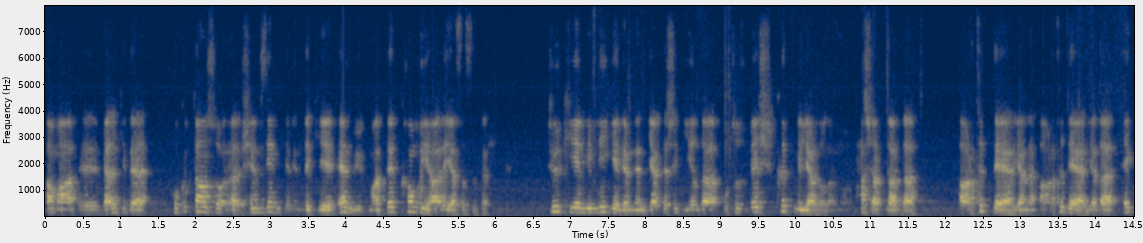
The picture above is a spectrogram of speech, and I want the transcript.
ama e, belki de hukuktan sonra şemsiye niteliğindeki en büyük madde kamu ihale yasasıdır. Türkiye milli gelirinin yaklaşık yılda 35-40 milyar dolar normal şartlarda artık değer yani artı değer ya da ek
